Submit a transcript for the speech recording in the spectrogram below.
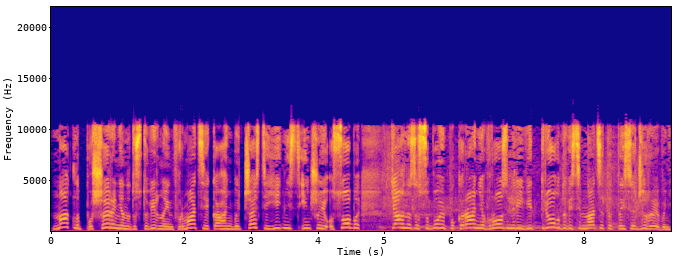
Наклеп поширення недостовірної інформації, яка ганьбить честь і гідність іншої особи, тягне за собою покарання в розмірі від 3 до 18 тисяч гривень.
